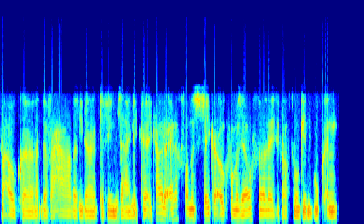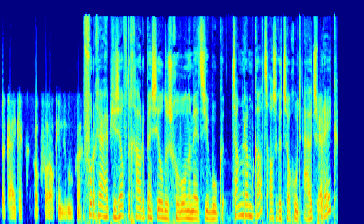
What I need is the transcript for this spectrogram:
Maar ook uh, de verhalen die daar te vinden zijn. Ik, ik hou er erg van. Dus zeker ook voor mezelf lees ik af en toe een kinderboek. En bekijk ik ook vooral kinderboeken. Vorig jaar heb je zelf de Gouden Penseel dus gewonnen met je boek Tangramkat, als ik het zo goed uitspreek.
